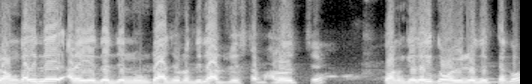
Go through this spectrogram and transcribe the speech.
লঙ্কা দিলে আর এদের যে নুনটা আছে ওটা দিলে আর টেস্টটা ভালো হচ্ছে। তো আমি খেয়ে থাকি, তোমার ভিডিও দেখতে থাকো।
